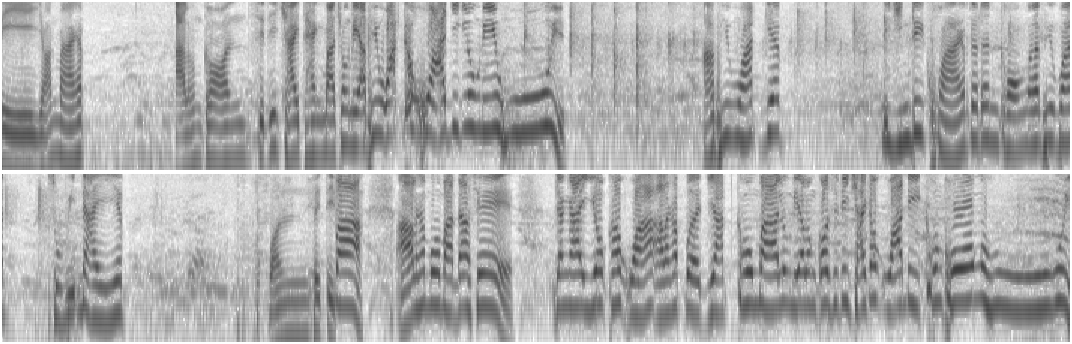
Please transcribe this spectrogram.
รีย้อนมาครับอาลงกรณ์สิทธิชัยแทงมาช่วงนี้อภิวัตเข้าขวายิงลูกนี้หูย อภิวัตครับได้ยิงด้วยขวาครับทางด้านของอภิวัตสุวินัยครับบอลไปติดมาเอาละครับโมฮัมหมัดนาเซยังไงยกเข้าขวาเอาละครับเปิดยัดเข้ามาลูกนี้อลงกรณ์สิทธิชัยเข้าขวาดีดโค้งๆโอ้โหย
